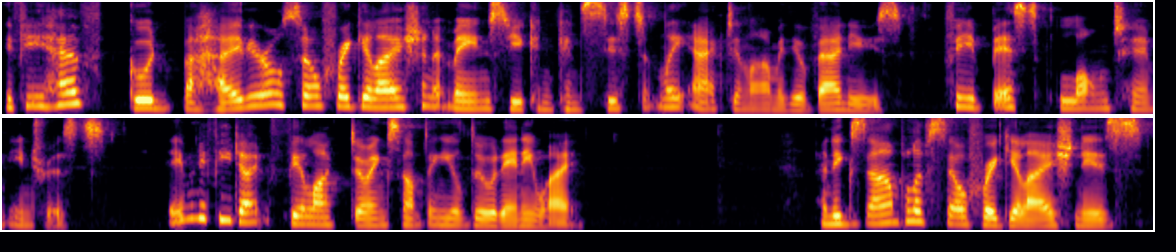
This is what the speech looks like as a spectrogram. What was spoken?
If you have good behavioral self regulation, it means you can consistently act in line with your values for your best long term interests. Even if you don't feel like doing something, you'll do it anyway. An example of self regulation is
